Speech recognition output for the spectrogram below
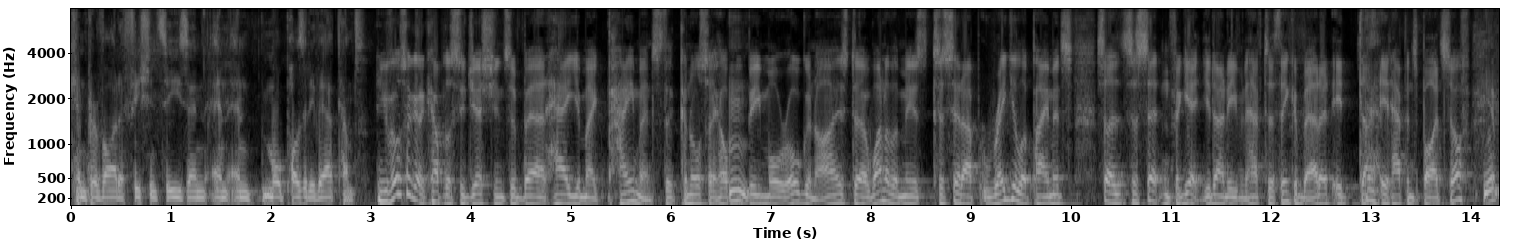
can provide efficiencies and, and, and more positive outcomes. You've also got a couple of suggestions about how you make payments that can also help mm. you be more organised. Uh, one of them is to set up regular payments, so it's a set and forget. You don't even have to think about it; it yeah. it happens by itself. Yep.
